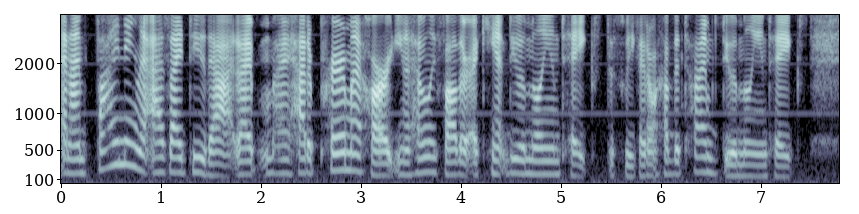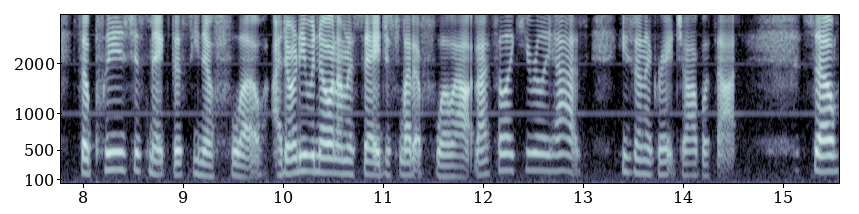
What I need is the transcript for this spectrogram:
And I'm finding that as I do that, I, I had a prayer in my heart, you know, Heavenly Father, I can't do a million takes this week. I don't have the time to do a million takes. So please just make this, you know, flow. I don't even know what I'm going to say. Just let it flow out. And I feel like He really has. He's done a great job with that. So,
